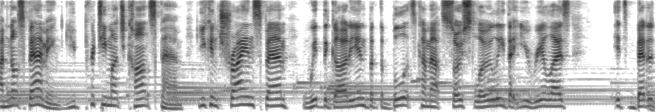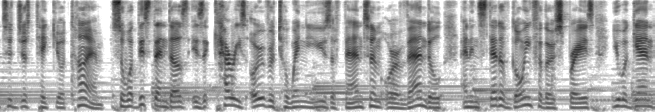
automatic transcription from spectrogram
I'm not spamming. You pretty much can't spam. You can try and spam with the Guardian, but the bullets come out so slowly that you realize it's better to just take your time. So what this then does is it carries over to when you use a Phantom or a Vandal and instead of going for those sprays, you again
